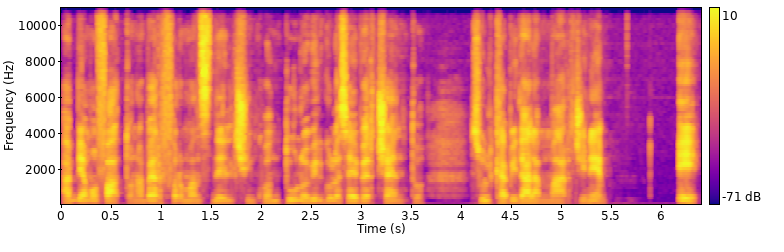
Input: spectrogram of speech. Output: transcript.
abbiamo fatto una performance del 51,6% sul capitale a margine e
